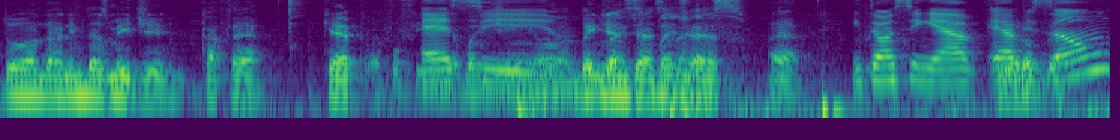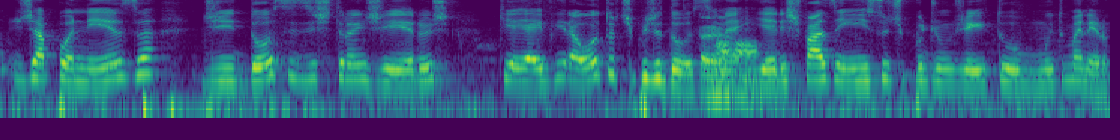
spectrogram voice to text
Do, do anime das Made Café. Que é fofinho, S. bonitinho. Jazz. Blend Blend Jazz. É. Então, assim, é a, é a visão japonesa de doces estrangeiros, que aí vira outro tipo de doce, É. né? Aham. E eles fazem isso, tipo, de um jeito muito maneiro.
